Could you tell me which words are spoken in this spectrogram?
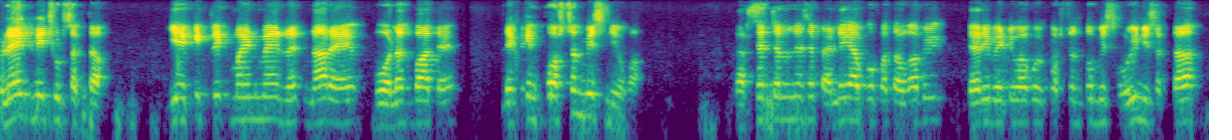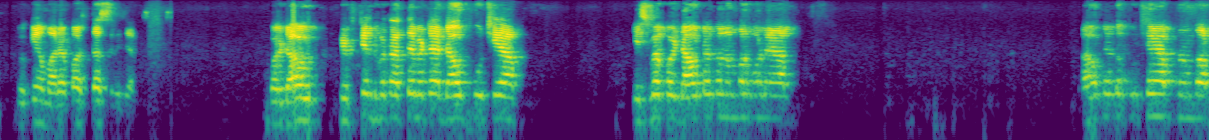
ब्लैंक नहीं छूट सकता। ये कि ट्रिक माइंड में ना रहे, वो अलग बात है, लेकिन क्वेश्चन मिस नहीं होगा। घर से चलने से पहले ही आपको पता होगा भी डेरिवेटिव का कोई क्वेश्चन तो मिस हो ही नहीं सकता, क्योंकि हमारे पास दस रिज़ल्ट कोई डाउट फिफ्टींथ बताते बेटा डाउट पूछिए आप। इसमें कोई डाउट है तो नंबर बोले आप। डाउट है तो पूछे आप नंबर।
